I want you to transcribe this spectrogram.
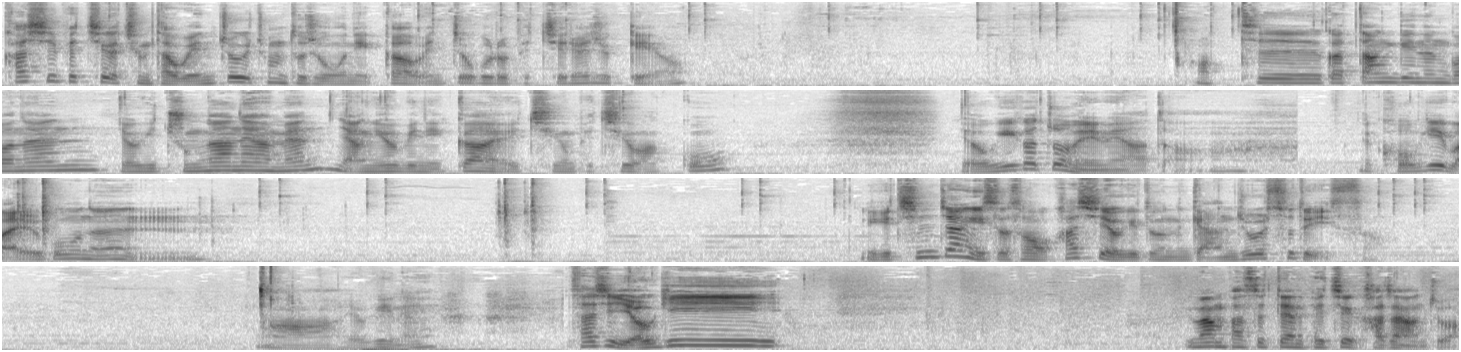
카시 배치가 지금 다 왼쪽이 좀 더 좋으니까 왼쪽으로 배치를 해줄게요. 어트가 당기는 거는 여기 중간에 하면 양옆이니까 지금 배치가 맞고 여기가 좀 애매하다. 거기 말고는 이게 침장이 있어서 카시 여기 도는 게 안 좋을 수도 있어. 아 여기네. 사실 여기만 봤을 때는 배치가 가장 안 좋아.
